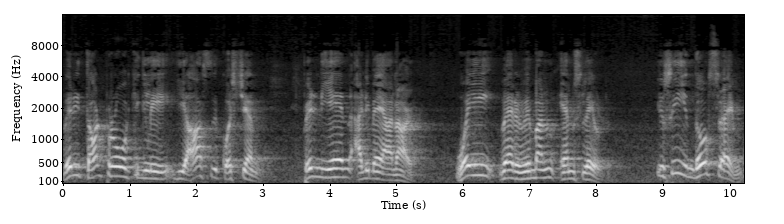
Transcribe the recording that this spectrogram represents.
very thought provokingly he asked the question, Pen yen? Why were women enslaved? You see, in those times,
